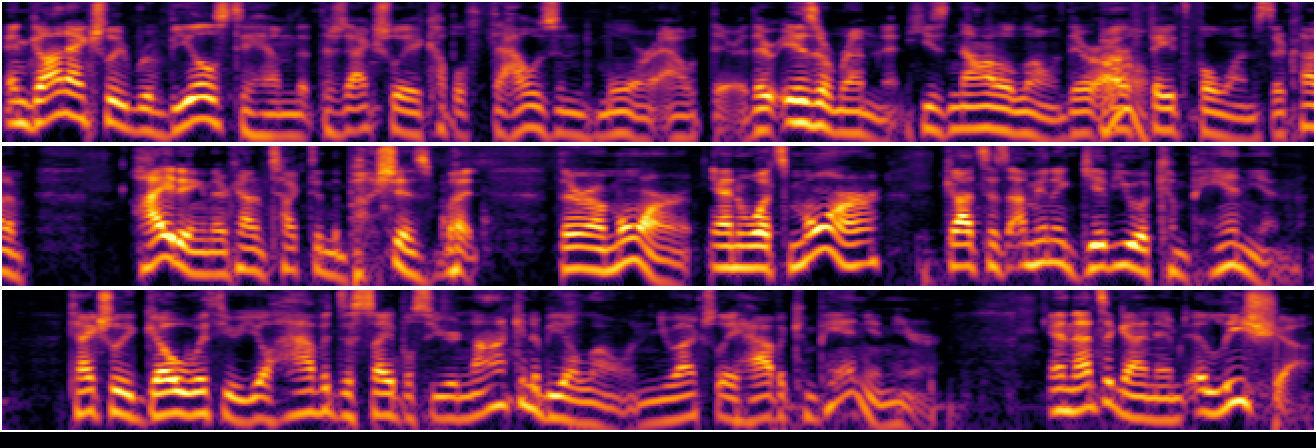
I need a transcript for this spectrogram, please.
And God actually reveals to him that there's actually a couple thousand more out there. There is a remnant. He's not alone. There are Oh. faithful ones. They're kind of hiding. They're kind of tucked in the bushes, but there are more. And what's more, God says, I'm going to give you a companion to actually go with you. You'll have a disciple, so you're not going to be alone. You actually have a companion here. And that's a guy named Elisha.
